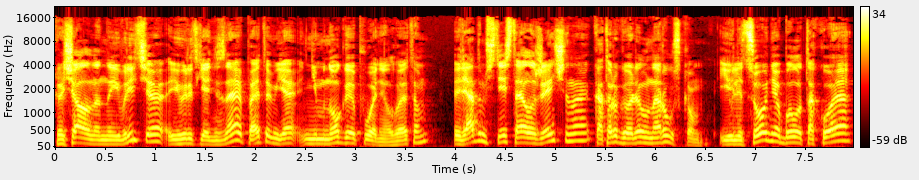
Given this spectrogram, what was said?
Кричала она на иврите, иврит я не знаю, поэтому я немногое понял в этом. Рядом с ней стояла женщина, которая говорила на русском. И лицо у нее было такое,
